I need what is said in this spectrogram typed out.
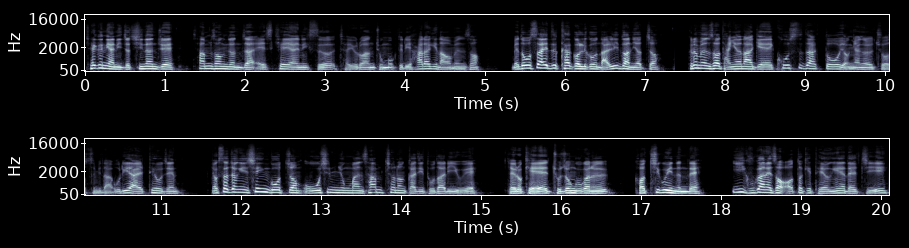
최근이 아니죠. 지난주에 삼성전자, SK하이닉스 자 이러한 종목들이 하락이 나오면서 매도 사이드카 걸리고 난리도 아니었죠. 그러면서 당연하게 코스닥도 영향을 주었습니다. 우리 알테오젠 역사적인 신고점 56만 3천 원까지 도달 이후에 자 이렇게 조정 구간을 거치고 있는데 이 구간에서 어떻게 대응해야 될지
